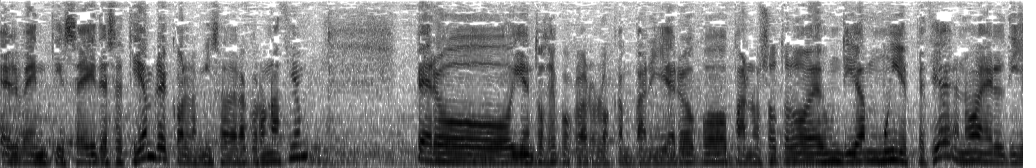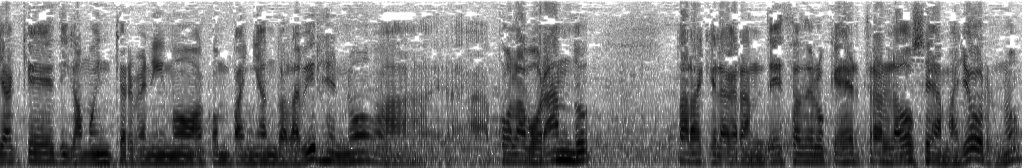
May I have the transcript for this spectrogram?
el 26 de septiembre con la misa de la coronación. Pero, y entonces, pues claro, los campanilleros, pues para nosotros es un día muy especial, ¿no? Es el día que, digamos, intervenimos acompañando a la Virgen, ¿no? Colaborando para que la grandeza de lo que es el traslado sea mayor, ¿no?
